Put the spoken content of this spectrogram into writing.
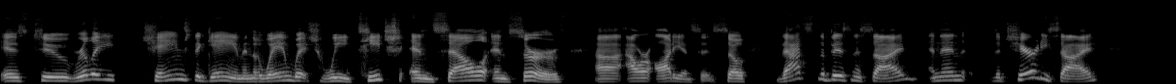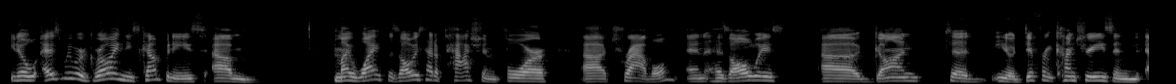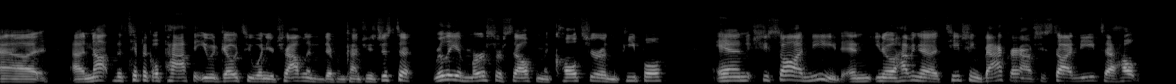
is to really change the game in the way in which we teach and sell and serve uh, our audiences. So that's the business side. And then the charity side, you know, as we were growing these companies, um, my wife has always had a passion for uh, travel and has always uh, gone to you know different countries and uh, uh, not the typical path that you would go to when you're traveling to different countries, just to really immerse herself in the culture and the people and she saw a need and you know having a teaching background she saw a need to help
